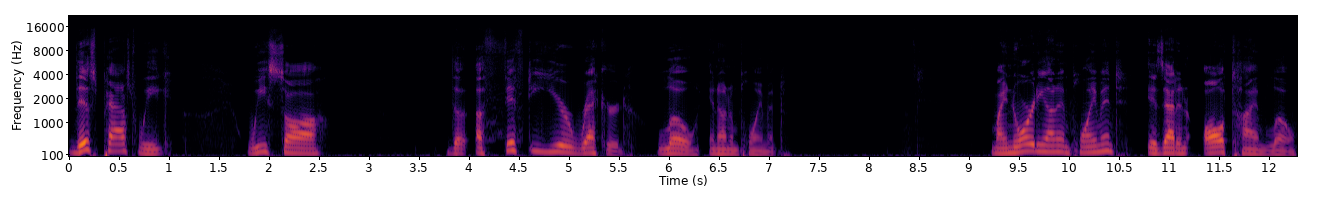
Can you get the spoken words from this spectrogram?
This past week, we saw the a 50 year record low in unemployment. Minority unemployment is at an all time low.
